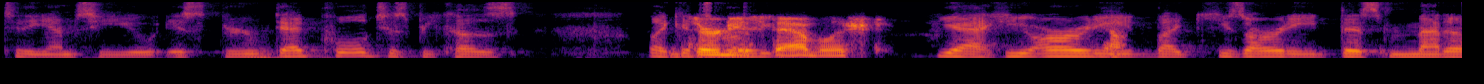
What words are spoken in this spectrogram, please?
to the MCU is through Deadpool, just because like It's already established. Yeah, he already Yeah. like he's already this meta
